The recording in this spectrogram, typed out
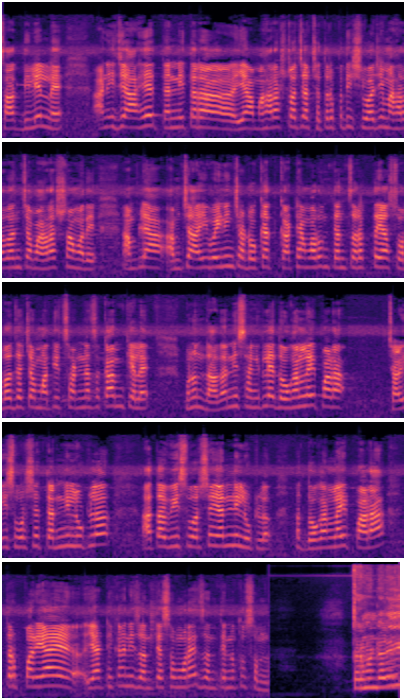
साथ दिलेली नाही. आणि जे आहेत त्यांनी तर या महाराष्ट्राच्या छत्रपती शिवाजी महाराजांच्या महाराष्ट्रामध्ये आपल्या आमच्या आई बहिणींच्या डोक्यात काठ्या मारून त्यांचं रक्त या स्वराज्याच्या मातीत सांडण्याचं काम केलं आहे म्हणून दादांनी सांगितलं आहे दोघांनाही पाडा. चाळीस वर्ष त्यांनी लुटलं आता वीस वर्ष यांनी लुटलं. मग दोघांनाही पाडा. तर पर्याय या ठिकाणी जनतेसमोर आहे. जनतेनं तो समजा तर मंडळी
